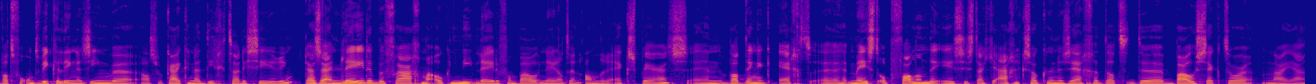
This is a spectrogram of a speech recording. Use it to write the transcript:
wat voor ontwikkelingen zien we als we kijken naar digitalisering. Daar zijn leden bevraagd, maar ook niet-leden van Bouw in Nederland en andere experts. En wat denk ik echt eh, het meest opvallende is, is dat je eigenlijk zou kunnen zeggen dat de bouwsector, nou ja,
